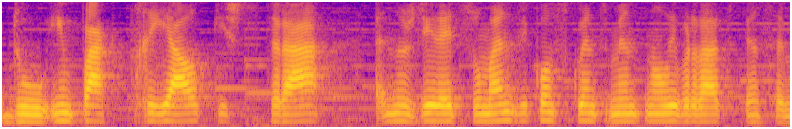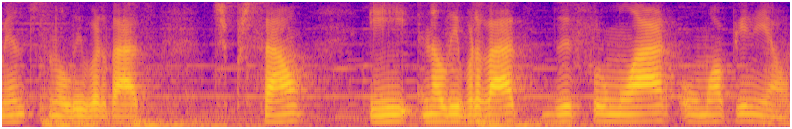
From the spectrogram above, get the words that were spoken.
do impacto real que isto terá nos direitos humanos e, consequentemente, na liberdade de pensamento, na liberdade de expressão e na liberdade de formular uma opinião.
